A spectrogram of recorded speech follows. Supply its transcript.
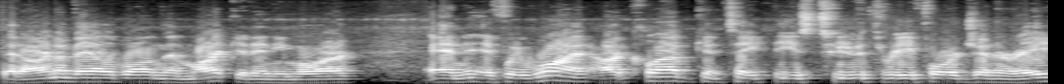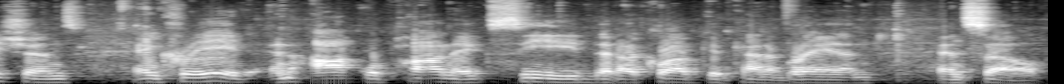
that aren't available in the market anymore, and if we want, our club can take these two, three, four generations and create an aquaponic seed that our club could kind of brand and sell.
